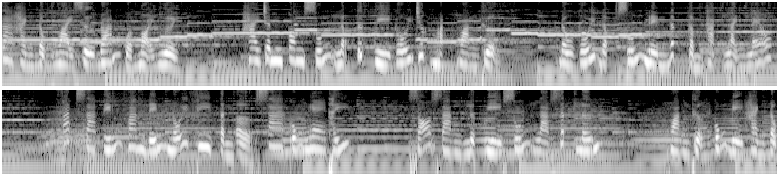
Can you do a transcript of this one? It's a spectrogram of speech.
ra hành động ngoài dự đoán của mọi người. Hai chân cong xuống lập tức quỳ gối trước mặt hoàng thượng. Đầu gối đập xuống nền đất cầm thạch lạnh lẽo. Phát ra tiếng vang đến nỗi phi tần ở xa cũng nghe thấy. Rõ ràng lực quỳ xuống là rất lớn. Hoàng thượng cũng bị hành động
